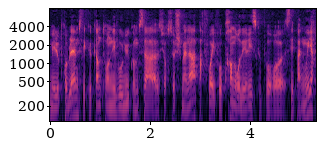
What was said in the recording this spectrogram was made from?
mais le problème, c'est que quand on évolue comme ça euh, sur ce chemin-là, parfois il faut prendre des risques pour s'épanouir,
